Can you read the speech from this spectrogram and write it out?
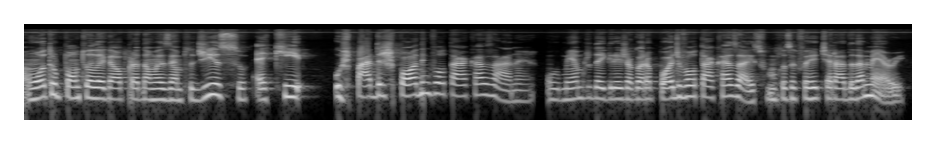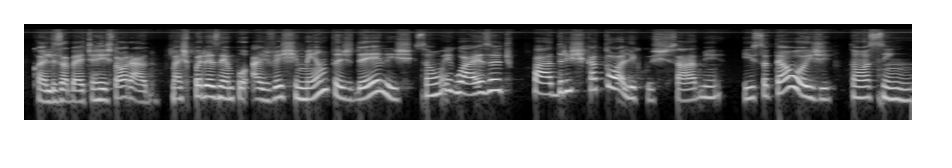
Um outro ponto legal para dar um exemplo disso é que os padres podem voltar a casar, né? O membro da igreja agora pode voltar a casar. Isso foi uma coisa que foi retirada da Mary. Com a Elizabeth é restaurado. Mas, por exemplo, as vestimentas deles são iguais a de padres católicos, sabe? Isso até hoje. Então, assim,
